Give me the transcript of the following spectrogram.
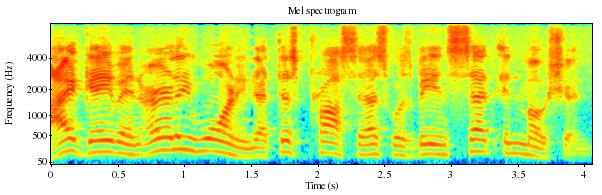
I gave an early warning that this process was being set in motion.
